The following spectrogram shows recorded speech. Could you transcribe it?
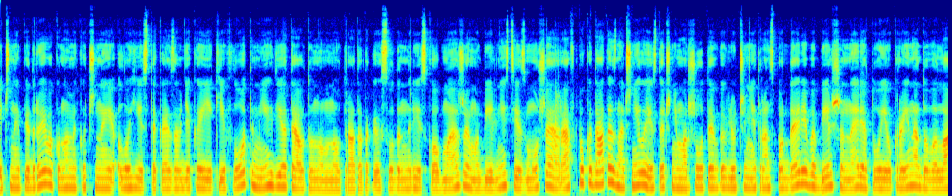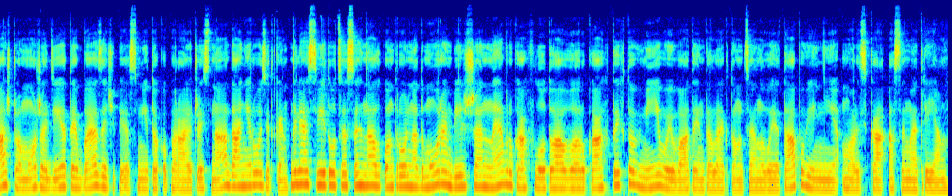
стратегічний підрив економічної логістики, завдяки якій флот міг діяти автономно. Втрата таких суден різко обмежує мобільність і змушує РФ покидати значні логістичні маршрути. Виключення транспортерів більше не рятує. Україна довела, що може діяти без gps міток опираючись на дані розвідки. Для світу це сигнал контроль над морем більше не в руках флоту, а в руках тих, хто вміє воювати інтелектом. Це новий етап у війні. Морська асиметрія.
